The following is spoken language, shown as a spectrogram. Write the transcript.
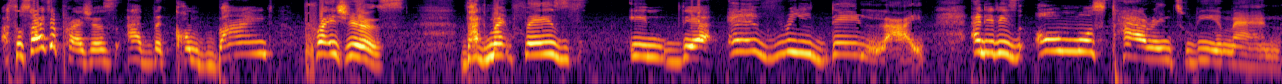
Uh, societal pressures are the combined pressures that men face in their everyday life. And it is almost tiring to be a man.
